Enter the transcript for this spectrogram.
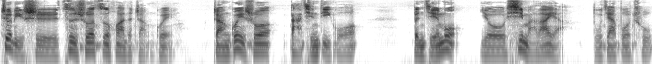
这里是自说自话的掌柜，掌柜说大秦帝国。本节目由喜马拉雅独家播出。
